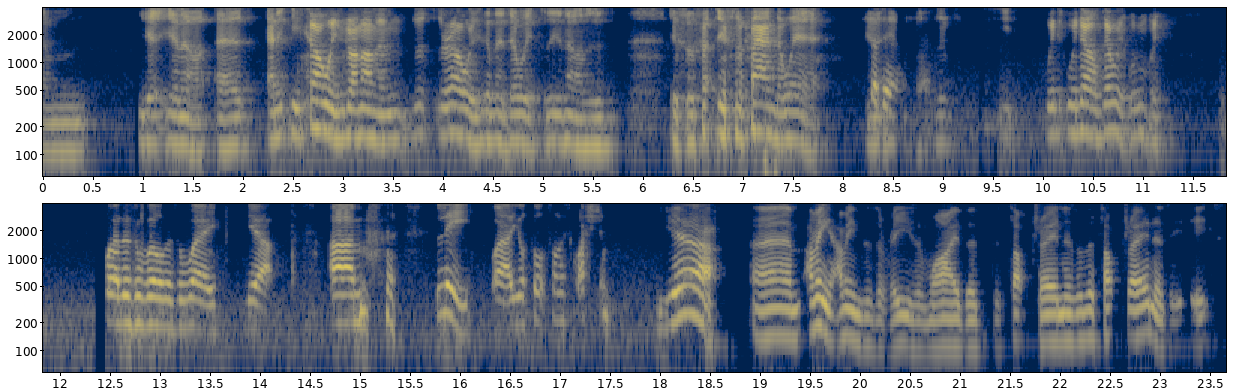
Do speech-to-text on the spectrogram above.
um, you, you know, uh, and it, it's always gone on, and they're always going to do it. You know, if they, if they find a way, you know, we'd, we'd all do it, wouldn't we? Well, there's a will, there's a way. Yeah. Um, Lee, well, your thoughts on this question? Yeah. Um, I mean, I mean, there's a reason why the, the top trainers are the top trainers. It, it's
